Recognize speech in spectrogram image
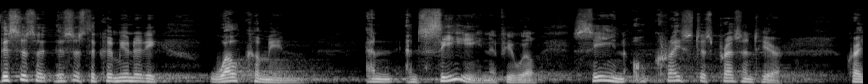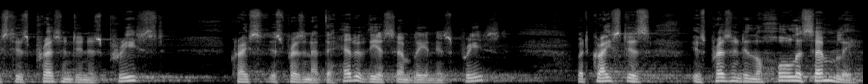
this, is a, this is the community welcoming and, and seeing, if you will, seeing, oh, Christ is present here. Christ is present in his priest. Christ is present at the head of the assembly in his priest. But Christ is, is present in the whole assembly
